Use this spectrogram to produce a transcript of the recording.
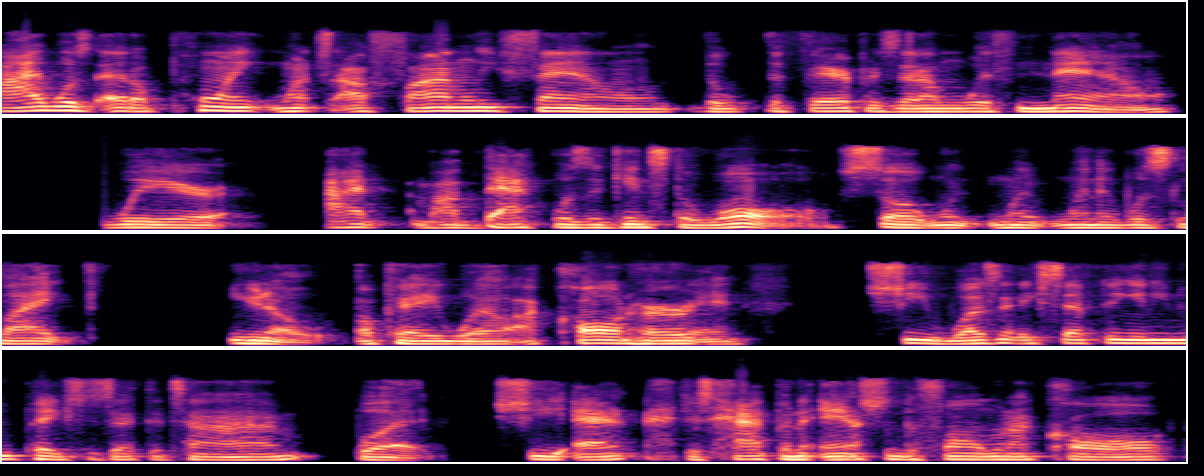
i was at a point once i finally found the, the therapist that i'm with now where I my back was against the wall. So when when when it was like, you know, okay, well, I called her and she wasn't accepting any new patients at the time, but she just happened to answer the phone when I called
